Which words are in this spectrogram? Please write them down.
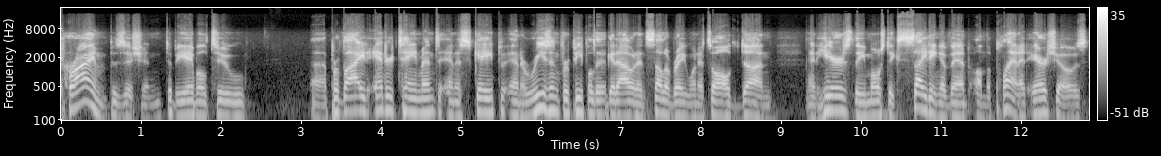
prime position to be able to uh, provide entertainment and escape and a reason for people to get out and celebrate when it's all done. And here's the most exciting event on the planet air shows.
